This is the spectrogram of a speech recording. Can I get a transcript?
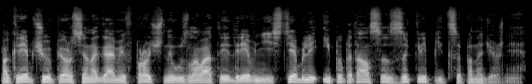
покрепче уперся ногами в прочные узловатые древние стебли и попытался закрепиться понадежнее.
